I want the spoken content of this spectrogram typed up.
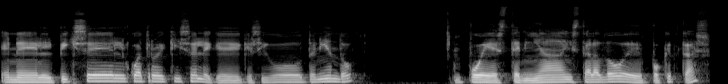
En el Pixel 4XL que, que sigo teniendo, pues tenía instalado Pocket Cash.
